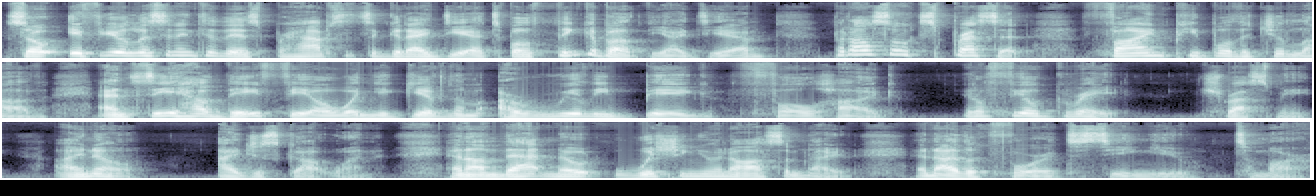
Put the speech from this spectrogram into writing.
So if you're listening to this, perhaps it's a good idea to both think about the idea, but also express it. Find people that you love and see how they feel when you give them a really big, full hug. It'll feel great. Trust me. I know. I just got one. And on that note, wishing you an awesome night, and I look forward to seeing you tomorrow.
